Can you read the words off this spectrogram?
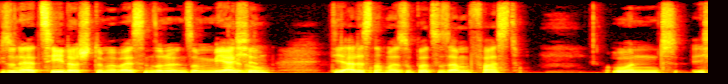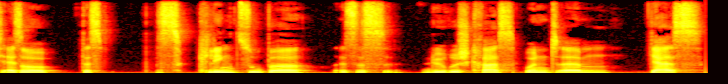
wie so eine Erzählerstimme, weißt du, in so, eine, in so einem Märchen, Genau. die alles nochmal super zusammenfasst. Und ich, also, das, das klingt super, es ist lyrisch krass und ähm, ja, es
